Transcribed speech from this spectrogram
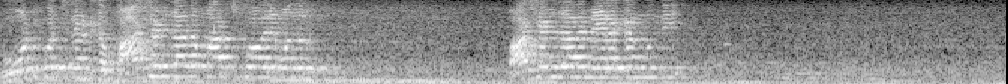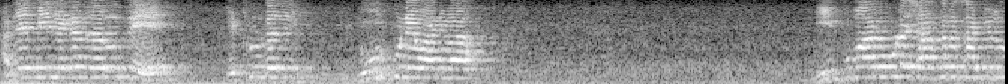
నోటుకొచ్చినట్టుగా భాష విధానం మార్చుకోవాలి మొదలు భాష విధానం ఏ రకంగా ఉంది? అదే మీ దగ్గర జరిగితే ఎట్లుంటది? నూరుకునేవాడివా? నీ కుమారుడు కూడా శాసనసభ్యులు.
